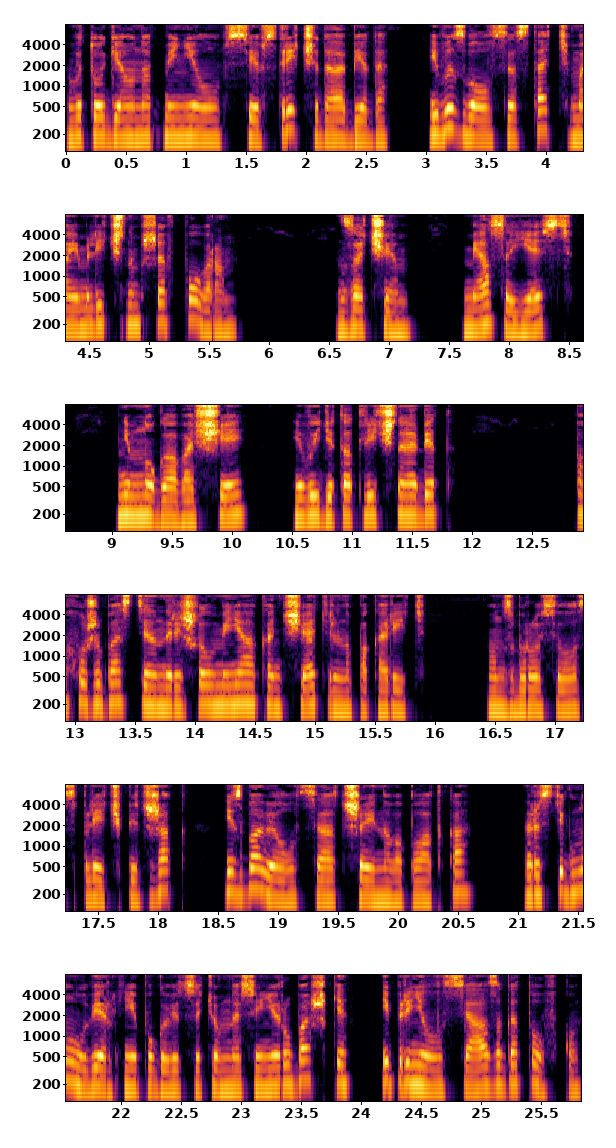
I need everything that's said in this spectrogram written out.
В итоге он отменил все встречи до обеда и вызвался стать моим личным шеф-поваром. «Зачем? Мясо есть, немного овощей, и выйдет отличный обед», Похоже, Бастиан решил меня окончательно покорить. Он сбросил с плеч пиджак, избавился от шейного платка, расстегнул верхние пуговицы темно-синей рубашки и принялся заготовку.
